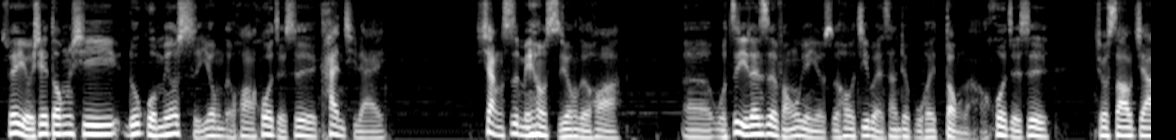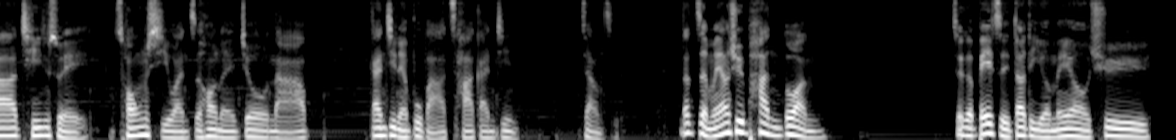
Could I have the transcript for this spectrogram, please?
所以有些东西如果没有使用的话，或者是看起来像是没有使用的话，呃，我自己认识的房务员有时候基本上就不会动了，或者是就稍加清水冲洗完之后呢，就拿干净的布把它擦干净，这样子。那怎么样去判断这个杯子到底有没有去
